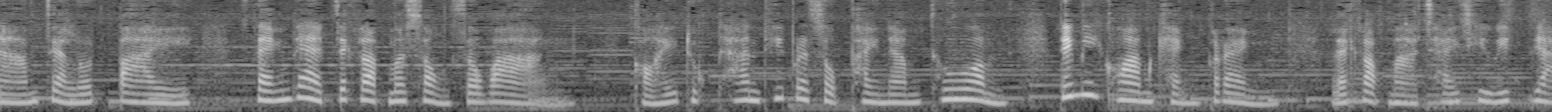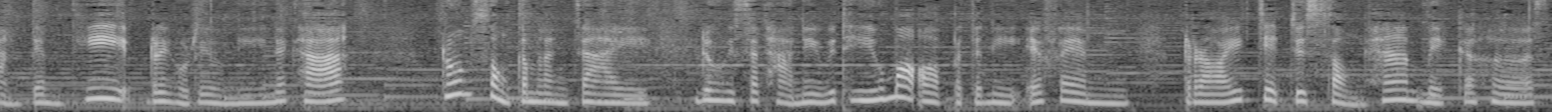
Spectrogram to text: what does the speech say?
น้ำจะลดไป แสงแดดจะกลับมาส่องสว่าง ขอให้ทุกท่านที่ประสบภัยน้ำท่วม ได้มีความแข็งแกร่ง และกลับมาใช้ชีวิตอย่างเต็มที่เร็วๆนี้นะคะ ร่วมส่งกำลังใจ โดยสถานีวิทยุมอปัตตานี FM 107.25เมกะเฮิร์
